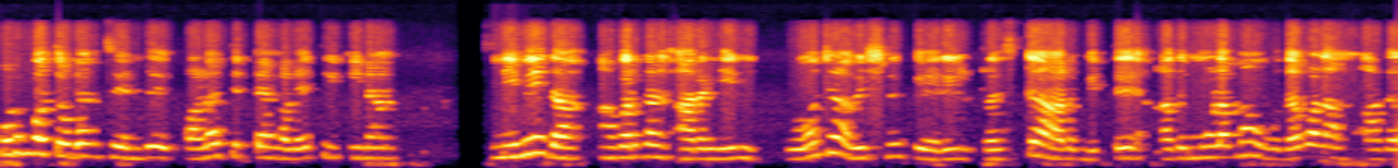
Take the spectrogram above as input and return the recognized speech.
குடும்பத்துடன் சேர்ந்து பல திட்டங்களை தீட்டினான். நிவேதா அவர்கள் அறையில் ரோஜா விஷ்ணு பேரில் ட்ரஸ்ட் ஆரம்பித்து அது மூலமா உதவலாம் அது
